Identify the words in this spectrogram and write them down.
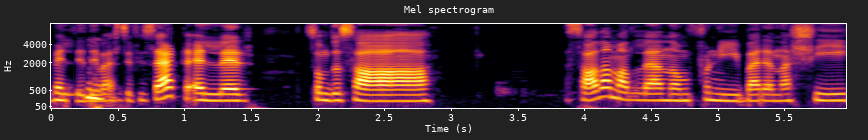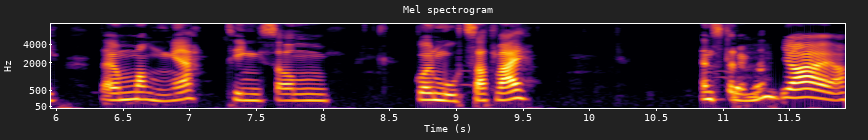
veldig diversifisert, eller som du sa, sa da, Madeleine, om fornybar energi. Det er jo mange ting som går motsatt vei enn strømmen. Ja, ja, ja.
